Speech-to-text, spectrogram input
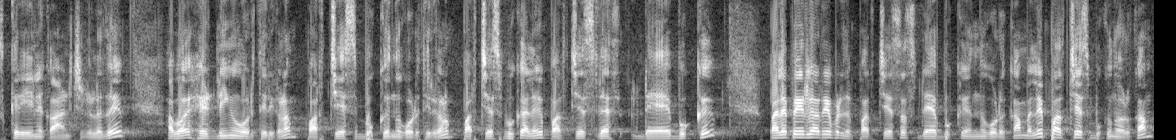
സ്ക്രീനിൽ കാണിച്ചിട്ടുള്ളത്. അപ്പോൾ ഹെഡിങ് കൊടുത്തിരിക്കണം പർച്ചേസ് ബുക്ക് എന്ന് കൊടുത്തിരിക്കണം. പർച്ചേസ് ബുക്ക് അല്ലെങ്കിൽ പർച്ചേസ് ഡേ ബുക്ക് പല പേരിൽ അറിയപ്പെടുന്നത് പർച്ചേസസ് ഡേ ബുക്ക് എന്ന് കൊടുക്കാം അല്ലെങ്കിൽ പർച്ചേസ് ബുക്ക് എന്ന് കൊടുക്കാം.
